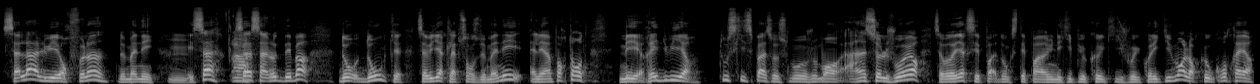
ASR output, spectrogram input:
Salah, lui, est orphelin de Mané. Hmm. Et ça, Ah. ça, c'est un autre débat. Donc, donc, ça veut dire que l'absence de Mané, elle est importante. Mais réduire tout ce qui se passe au ce moment à un seul joueur, ça voudrait dire que c'est pas donc c'était pas une équipe qui jouait collectivement, alors qu'au contraire,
